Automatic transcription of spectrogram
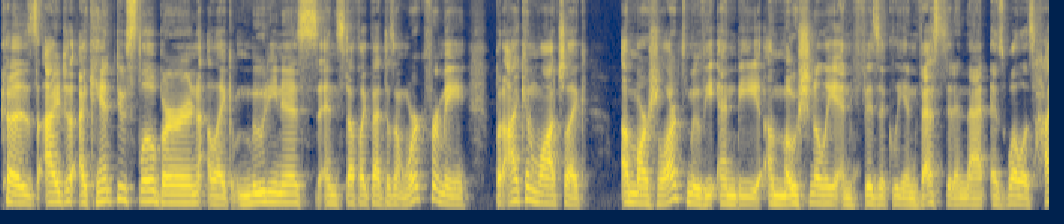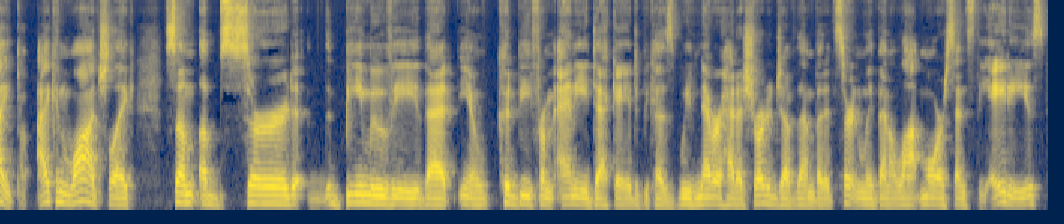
because I just I can't do slow burn like moodiness and stuff like that doesn't work for me. But I can watch like a martial arts movie and be emotionally and physically invested in that as well as hype. I can watch like some absurd uh, B movie that, you know, could be from any decade because we've never had a shortage of them, but it's certainly been a lot more since the 80s.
